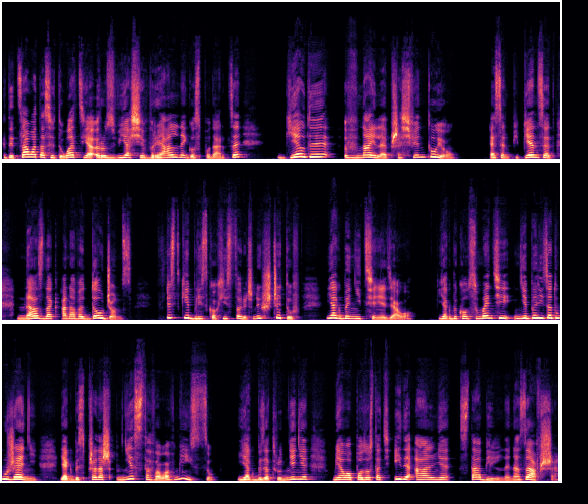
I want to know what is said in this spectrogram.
gdy cała ta sytuacja rozwija się w realnej gospodarce, giełdy w najlepsze świętują. S&P 500, Nasdaq, a nawet Dow Jones wszystkie blisko historycznych szczytów, jakby nic się nie działo. Jakby konsumenci nie byli zadłużeni, jakby sprzedaż nie stawała w miejscu, jakby zatrudnienie miało pozostać idealnie stabilne na zawsze.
